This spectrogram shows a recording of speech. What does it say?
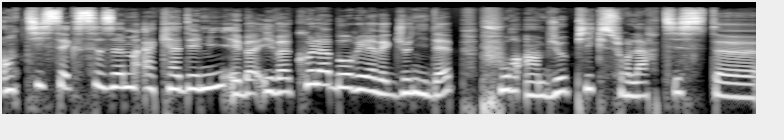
Anti-Sexism Academy. Et ben, il va collaborer avec Johnny Depp pour un biopic sur l'artiste euh,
